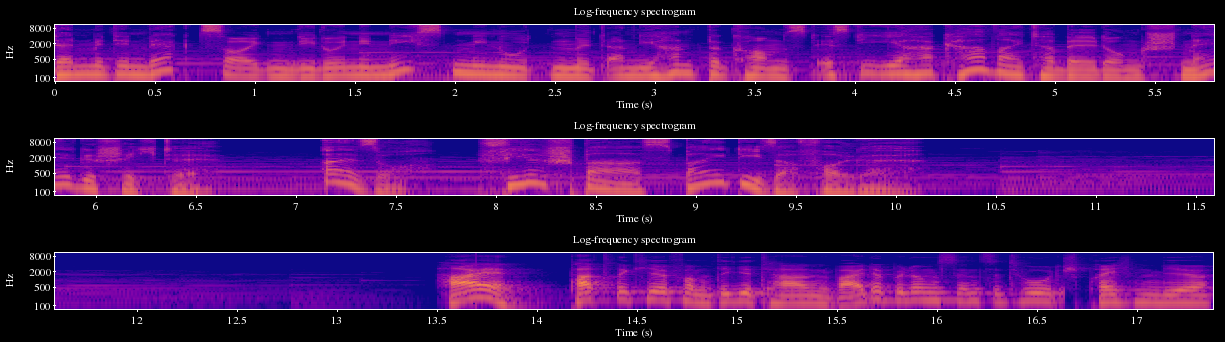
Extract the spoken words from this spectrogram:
Denn mit den Werkzeugen, die du in den nächsten Minuten mit an die Hand bekommst, ist die IHK-Weiterbildung schnell Geschichte. Also, viel Spaß bei dieser Folge. Hi, Patrick hier vom Digitalen Weiterbildungsinstitut sprechen wir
